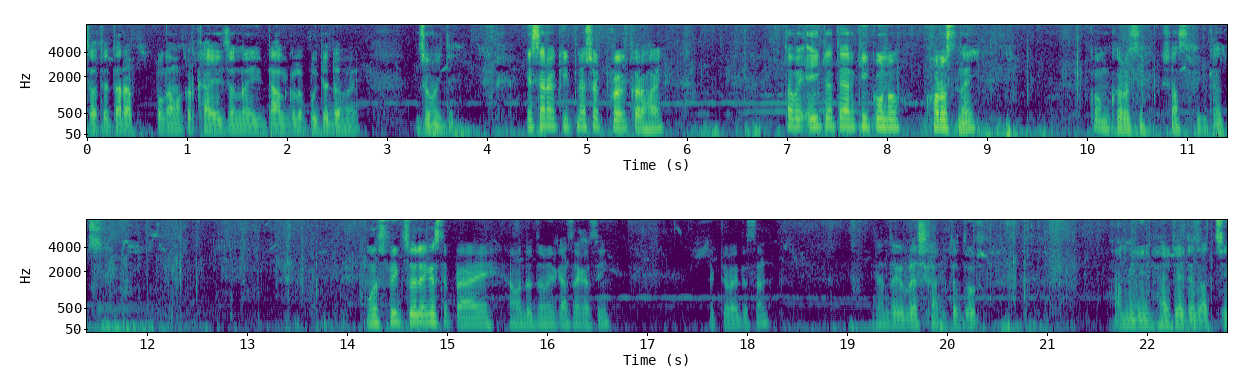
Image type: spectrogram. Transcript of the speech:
যাতে তারা পোকামাকড় খায়, এই জন্য এই ডালগুলো পুঁতে দেওয়া হয় জমিতে। এছাড়াও কীটনাশক প্রয়োগ করা হয়। তবে এইটাতে আর কি কোনো খরচ নাই। কম খরচে সাশ্রয়ী কাজ। মুশফিক চলে গেছে প্রায় আমাদের জমির কাছাকাছি। দেখতে পাইতেছেন? এখান থেকে বেশ খানিকটা দূর। আমি হাইটে হাইটে যাচ্ছি।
